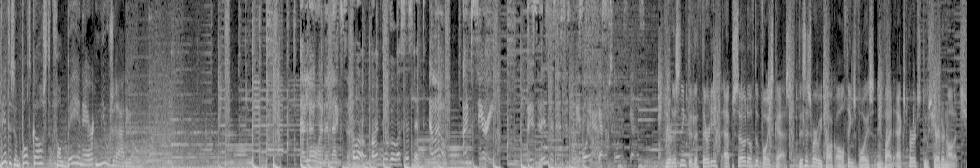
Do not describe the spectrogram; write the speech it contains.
Dit is een podcast van BNR Nieuwsradio. Hello, I'm Alexa. Hello, I'm Google Assistant. Hello, I'm Siri. This is, This is, this is VoiceCast. VoiceCast. You're listening to the 30th episode of the Voicecast. This is where we talk all things voice and invite experts to share their knowledge.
